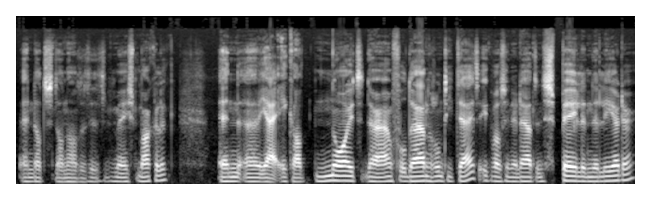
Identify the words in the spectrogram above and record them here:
En dat is dan altijd het meest makkelijk. En uh, ja, ik had nooit daaraan voldaan rond die tijd. Ik was inderdaad een spelende leerder.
